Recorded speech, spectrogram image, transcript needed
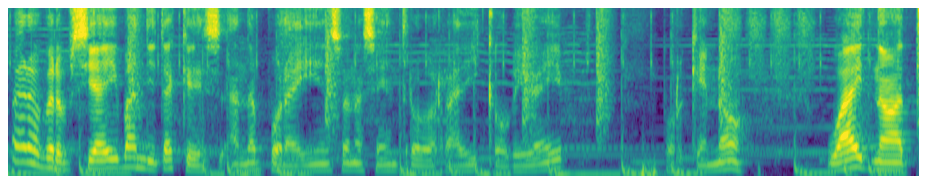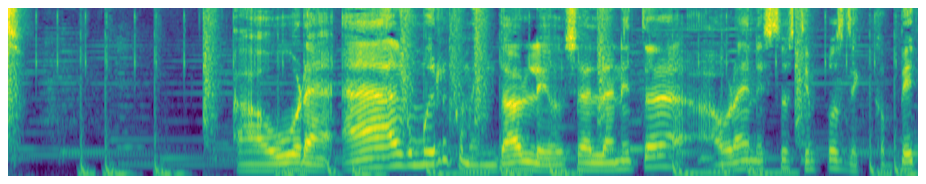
Pero pero si hay bandita que anda por ahí en zona centro o radica o vive ahí por qué no White not ahora ah, algo muy recomendable o sea la neta ahora en estos tiempos de covid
